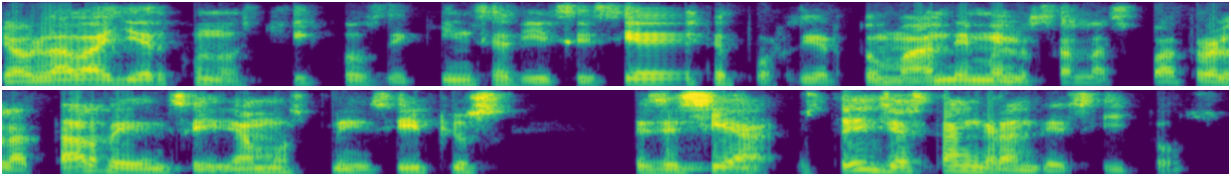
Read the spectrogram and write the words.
Yo hablaba ayer con los chicos de 15 a 17, por cierto, mándenmelos a las 4 de la tarde, enseñamos principios. Les decía, ustedes ya están grandecitos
